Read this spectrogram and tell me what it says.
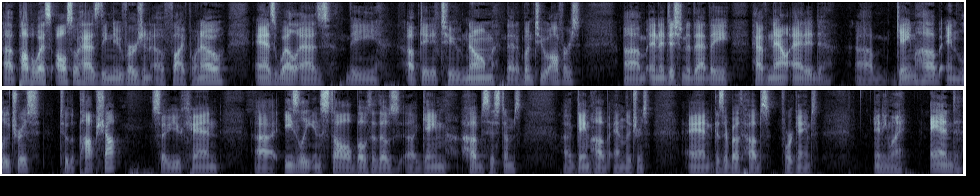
uh, Pop! OS also has the new version of 5.0 as well as the updated to GNOME that Ubuntu offers. Um, in addition to that, they have now added um, Game Hub and Lutris to the Pop Shop, so you can uh, easily install both of those uh, Game Hub systems, uh, Game Hub and Lutris, and because they're both hubs for games. Anyway, and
